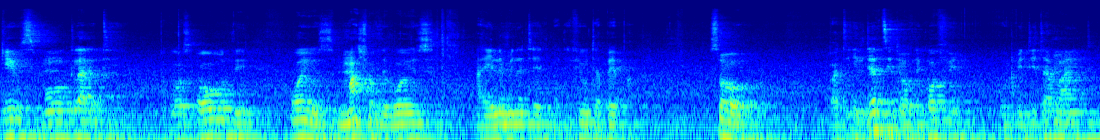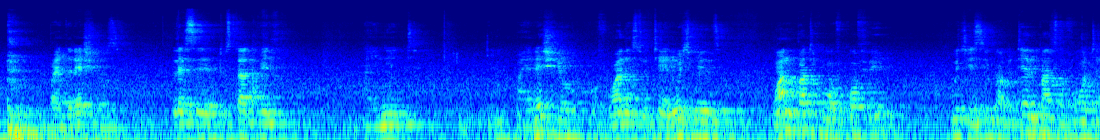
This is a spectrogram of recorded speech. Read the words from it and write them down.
gives more clarity because all the oils, much of the oils are eliminated by the filter paper. So, but the intensity of the coffee will be determined by the ratios let's say to start with, I need my ratio of 1 is to 10, which means one particle of coffee, which is equal to 10 parts of water,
